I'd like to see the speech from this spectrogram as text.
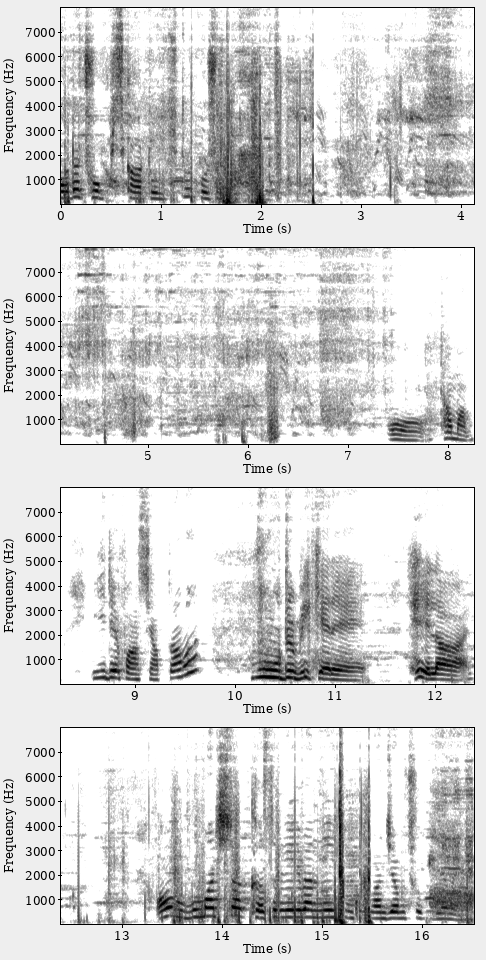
orada çok pis kart oluştu. Hoşuma gitti. Oo tamam. İyi defans yaptı ama vurdu bir kere. Helal. Ama bu, maçta kasırgayı ben ne için kullanacağımı çok bilemedim.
